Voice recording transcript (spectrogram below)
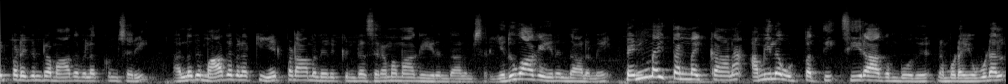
ஏற்படுகின்ற மாத விளக்கும் சரி அல்லது மாத விளக்கு ஏற்படாமல் இருக்கின்ற சிரமமாக இருந்தாலும் சரி எதுவாக இருந்தாலுமே பெண்மைத்தன்மைக்கான அமில உற்பத்தி சீராகும் போது நம்முடைய உடல்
